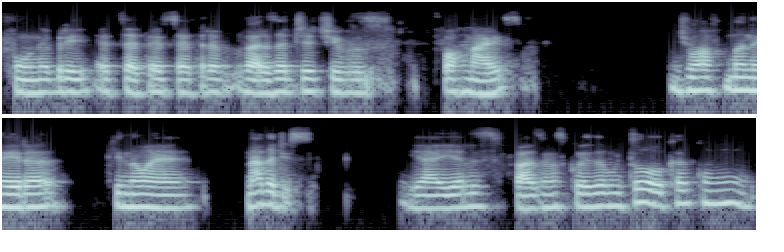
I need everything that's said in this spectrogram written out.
fúnebre, etc, etc, vários adjetivos formais, de uma maneira que não é nada disso. E aí eles fazem umas coisas muito loucas com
